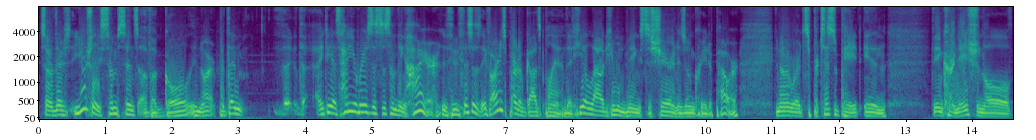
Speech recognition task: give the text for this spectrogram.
So there's usually some sense of a goal in art, but then the, the idea is how do you raise this to something higher? If, if this is if art is part of God's plan that He allowed human beings to share in His own creative power, in other words, to participate in the incarnational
